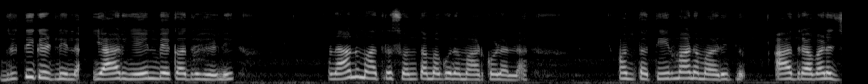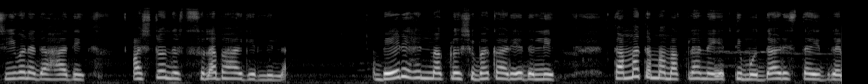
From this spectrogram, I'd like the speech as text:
ಧೃತಿಗೆಡ್ಲಿಲ್ಲ. ಯಾರು ಏನು ಬೇಕಾದರೂ ಹೇಳಿ, ನಾನು ಮಾತ್ರ ಸ್ವಂತ ಮಗುನ ಮಾಡ್ಕೊಳ್ಳಲ್ಲ ಅಂತ ತೀರ್ಮಾನ ಮಾಡಿದ್ಲು. ಆದರೆ ಅವಳ ಜೀವನದ ಹಾದಿ ಅಷ್ಟೊಂದು ಸುಲಭ ಆಗಿರಲಿಲ್ಲ. ಬೇರೆ ಹೆಣ್ಮಕ್ಳು ಶುಭ ಕಾರ್ಯದಲ್ಲಿ ತಮ್ಮ ತಮ್ಮ ಮಕ್ಕಳನ್ನ ಎತ್ತಿ ಮುದ್ದಾಡಿಸ್ತಾ ಇದ್ದರೆ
